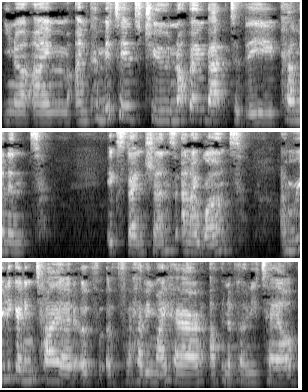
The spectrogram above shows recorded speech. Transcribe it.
You know, I'm, I'm committed to not going back to the permanent extensions and I won't. I'm really getting tired of, of having my hair up in a ponytail,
